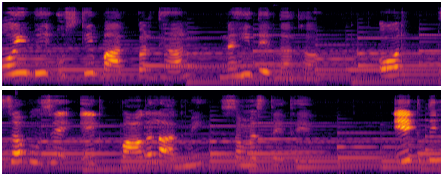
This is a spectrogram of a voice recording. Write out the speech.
कोई भी उसकी बात पर ध्यान नहीं देता था और सब उसे एक पागल आदमी समझते थे। एक दिन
